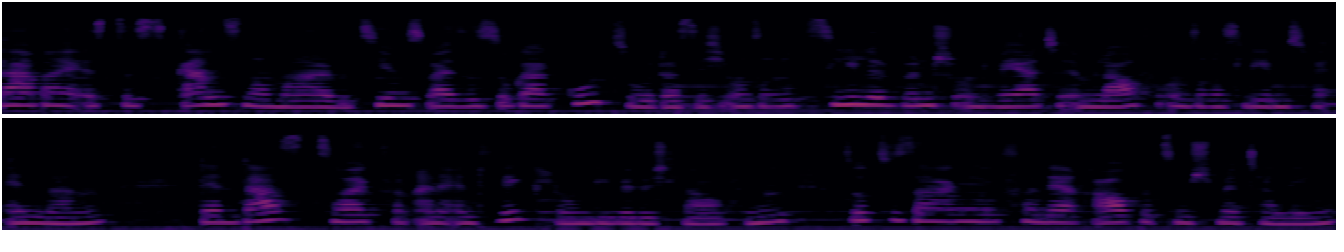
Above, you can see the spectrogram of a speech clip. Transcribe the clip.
Dabei ist es ganz normal bzw. sogar gut so, dass sich unsere Ziele, Wünsche und Werte im Laufe unseres Lebens verändern, denn das zeugt von einer Entwicklung, die wir durchlaufen, sozusagen von der Raupe zum Schmetterling,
